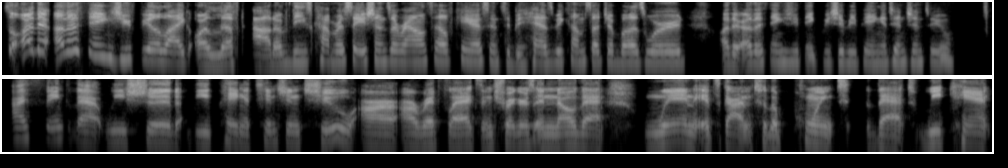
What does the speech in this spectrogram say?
So, are there other things you feel like are left out of these conversations around self care since it has become such a buzzword? Are there other things you think we should be paying attention to? I think that we should be paying attention to our, our red flags and triggers and know that when it's gotten to the point that we can't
